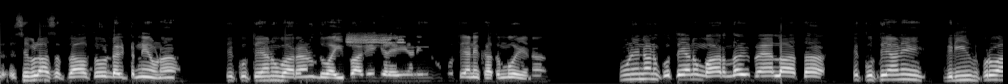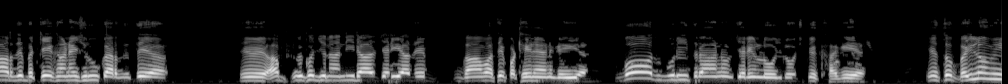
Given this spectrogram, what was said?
ਸ- ਸਿਵਲ ਹਸਪਤਾਲ ਤੋਂ ਡਾਕਟਰ ਨੇ ਆਉਣਾ ਤੇ ਕੁੱਤਿਆਂ ਨੂੰ ਵਾਰਾਂ ਨੂੰ ਦਵਾਈ ਪਾ ਕੇ ਚਲੇ ਜਾਣੀ ਉਹ ਕੁੱਤਿਆਂ ਨੇ ਖਤਮ ਹੋ ਜਾਣਾ ਹੁਣ ਇਹਨਾਂ ਨੂੰ ਕੁੱਤਿਆਂ ਨੂੰ ਮਾਰਨ ਦਾ ਵੀ ਬੈਨ ਲਾਤਾ ਤੇ ਕੁੱਤਿਆਂ ਨੇ ਗਰੀਬ ਪਰਿਵਾਰ ਦੇ ਬੱਚੇ ਖਾਣੇ ਸ਼ੁਰੂ ਕਰ ਦਿੱਤੇ ਆ ਤੇ ਆ ਵੇਖੋ ਜਨਾਨੀ ਦਾ ਵਿਚਾਰੀ ਆਦੇ ਗਾਂ ਵਾਸਤੇ ਪੱਠੇ ਲੈਣ ਗਈ ਆ। ਬਹੁਤ ਬੁਰੀ ਤਰ੍ਹਾਂ ਨੂੰ ਵਿਚਾਰੀ ਨੂੰ ਲੋਚ ਲੋਚ ਕੇ ਖਾ ਗਏ ਆ। ਇਸ ਤੋਂ ਪਹਿਲਾਂ ਵੀ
